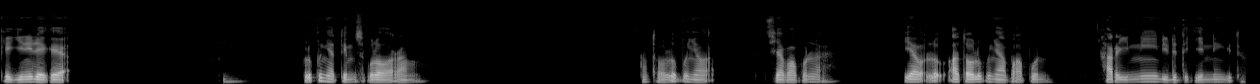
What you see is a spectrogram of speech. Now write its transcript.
kayak gini deh kayak lu punya tim 10 orang atau lu punya siapa pun lah ya lu atau lu punya apa pun hari ini di detik ini gitu.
